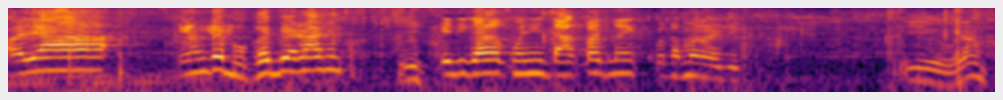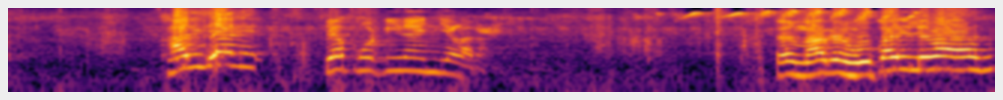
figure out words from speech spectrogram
અલ્યા એમ તો ભૂખે બેઠા છે ને. એની ગાળા કોઈની તાકાત નહીં તમને હજી. એવું એમ? ખાલી છે ને તે પોટી ના વાળા તમે મારે કઈ હોપારી લેવા આવ્યા છો?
